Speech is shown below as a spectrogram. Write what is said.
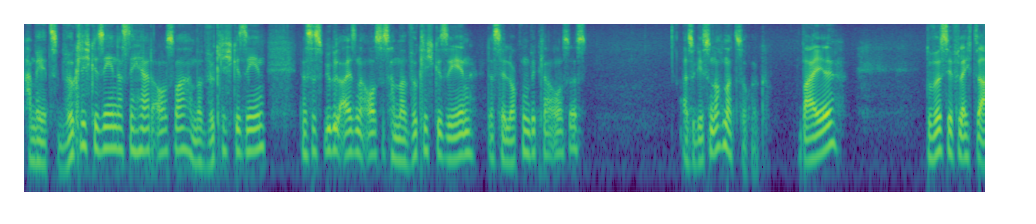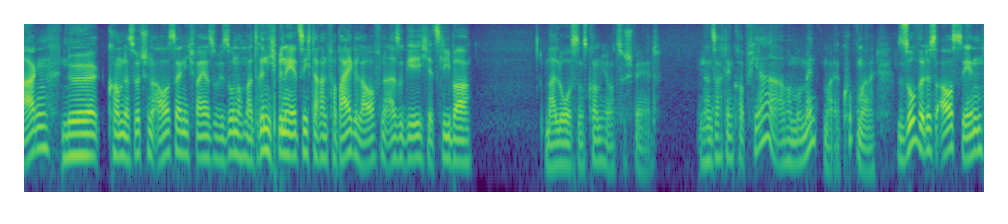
haben wir jetzt wirklich gesehen, dass der Herd aus war? Haben wir wirklich gesehen, dass das Bügeleisen aus ist? Haben wir wirklich gesehen, dass der Lockenwickler aus ist? Also gehst du nochmal zurück. Weil du wirst dir vielleicht sagen, nö, komm, das wird schon aus sein. Ich war ja sowieso nochmal drin. Ich bin ja jetzt nicht daran vorbeigelaufen. Also gehe ich jetzt lieber mal los, sonst komme ich auch zu spät. Und dann sagt dein Kopf, ja, aber Moment mal, guck mal. So wird es aussehen,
